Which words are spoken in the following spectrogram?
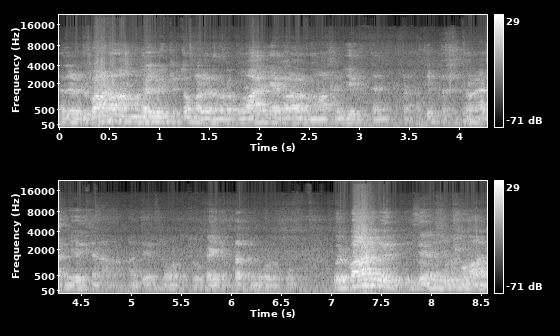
അതിൽ ഒരുപാട് മഹൽ വ്യക്തിത്വങ്ങൾ നമ്മുടെ കുമാര കേരളവർമ്മ സഞ്ചരിത്തൻ അതിപ്രശസ്തമായ സംഗീതത്തിനാണ് അദ്ദേഹത്തിന് കൊടുത്തു കൈതപ്രത്തിന് കൊടുത്തു. ഒരുപാട് പേര് സുകുമാർ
